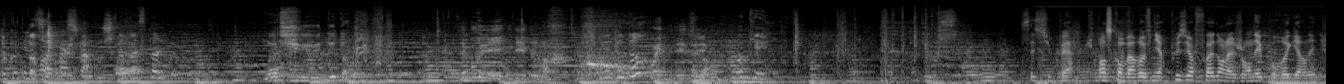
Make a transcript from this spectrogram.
le côté droit, ça passe pas. Ça passe pas le côté Moi, je suis dedans. C'est bon, il est, il est dedans. Il est dedans? Oui, il est dedans. Ok. C'est super. Je pense qu'on va revenir plusieurs fois dans la journée pour regarder.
